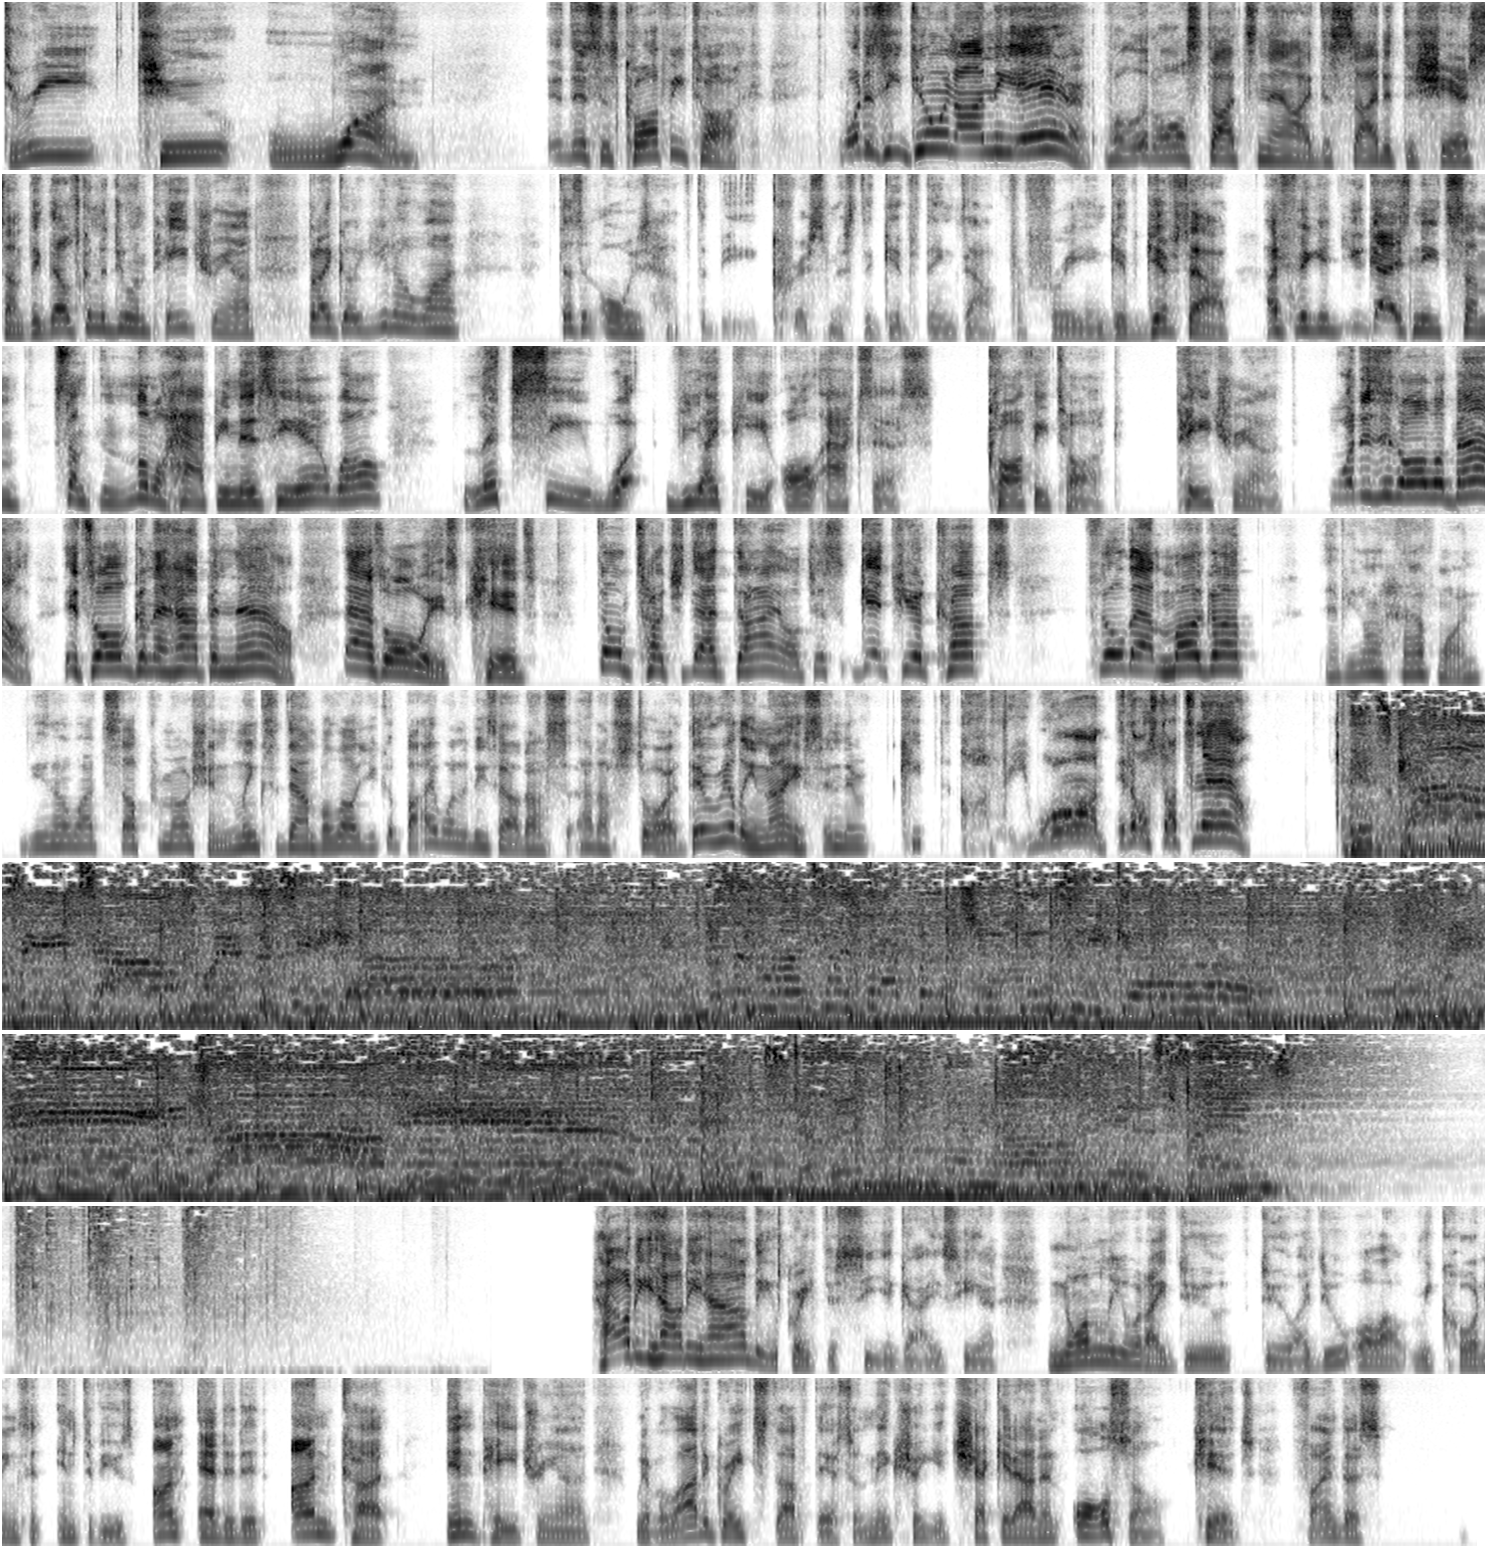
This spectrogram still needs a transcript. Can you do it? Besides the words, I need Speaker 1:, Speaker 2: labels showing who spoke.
Speaker 1: Three, two, one. This is Coffee Talk. What is he doing on the air? Well, it all starts now. I decided to share something that I was going to do in Patreon, but I go, you know what? It doesn't always have to be Christmas to give things out for free and give gifts out. I figured you guys need some something little happiness here. Well, let's see what VIP all access, coffee talk, Patreon, what is it all about? It's all going to happen now. As always, kids, don't touch that dial. Just get your cups, fill that mug up. And if you don't have one, you know what? Self promotion links are down below. You could buy one of these at a, at a store. They're really nice and they keep the coffee warm. It all starts now.
Speaker 2: It's coffee talk with the. Nothing rhymes with that but chicken
Speaker 1: Howdy, howdy, howdy. It's great to see you guys here. Normally, what I do do, I do all out recordings and interviews, unedited, uncut in Patreon. We have a lot of great stuff there. So make sure you check it out. And also, kids, find us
